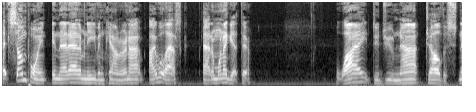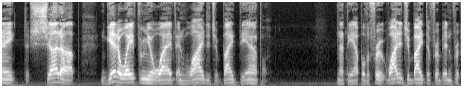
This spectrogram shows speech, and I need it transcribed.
At some point in that Adam and Eve encounter, and I, I will ask Adam when I get there, why did you not tell the snake to shut up, get away from your wife, and why did you bite the apple? Not the apple, the fruit. Why did you bite the forbidden fruit?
